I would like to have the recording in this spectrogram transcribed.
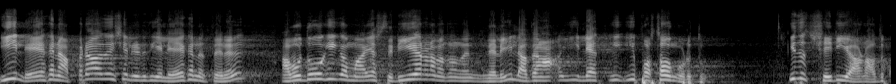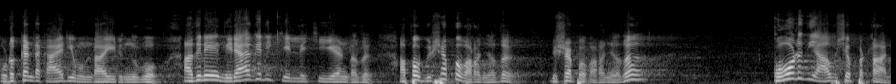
ഈ ലേഖനം അപരാദേശിൽ എഴുതിയ ലേഖനത്തിന് ഔദ്യോഗികമായ സ്ഥിരീകരണം എന്ന നിലയിൽ അത് ഈ ഈ- പുസ്തകം കൊടുത്തു. ഇത് ശരിയാണ് അത് കൊടുക്കേണ്ട കാര്യമുണ്ടായിരുന്നുവോ? അതിനെ നിരാകരിക്കുകയല്ലേ ചെയ്യേണ്ടത്? അപ്പോൾ ബിഷപ്പ് പറഞ്ഞത് ബിഷപ്പ് പറഞ്ഞത് കോടതി ആവശ്യപ്പെട്ടാൽ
